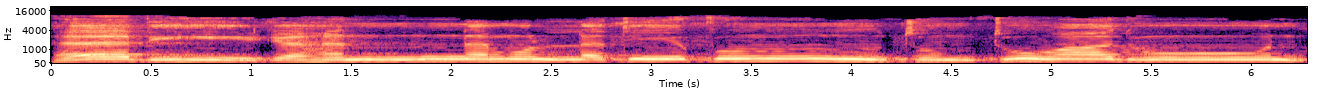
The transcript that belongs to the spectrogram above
هذه جهنم التي كنتم توعدون.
